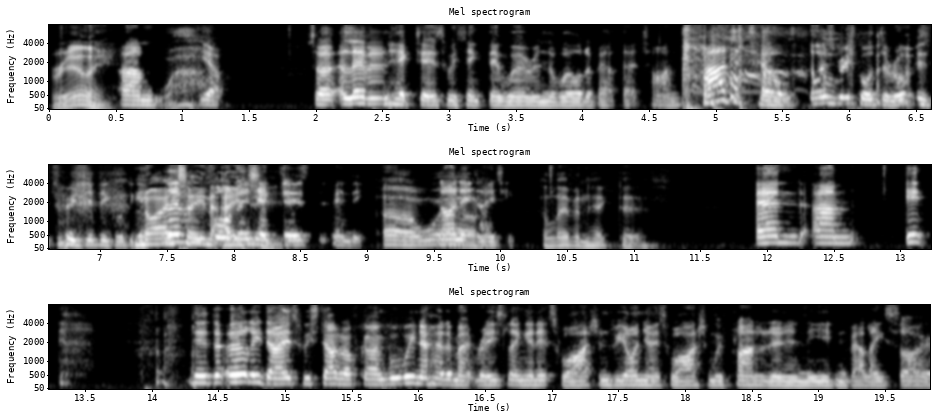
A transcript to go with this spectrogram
really? Um, wow. yeah. So 11 hectares we think there were in the world about that time. Hard to tell. Those records are always very difficult to get. 11, 14 1980. hectares depending. Oh wow. 1980. Eleven hectares. And um, it the, the early days we started off going, well, we know how to make Riesling and it's white and Viognier white and we've planted it in the Eden Valley. So,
